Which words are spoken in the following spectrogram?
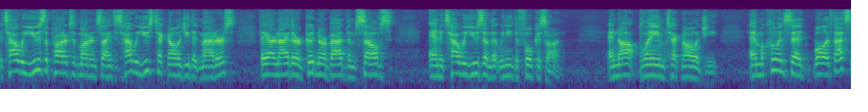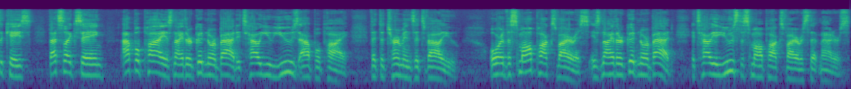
It's how we use the products of modern science. It's how we use technology that matters. They are neither good nor bad themselves, and it's how we use them that we need to focus on and not blame technology. And McLuhan said, well, if that's the case, that's like saying apple pie is neither good nor bad. It's how you use apple pie that determines its value. Or the smallpox virus is neither good nor bad. It's how you use the smallpox virus that matters.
